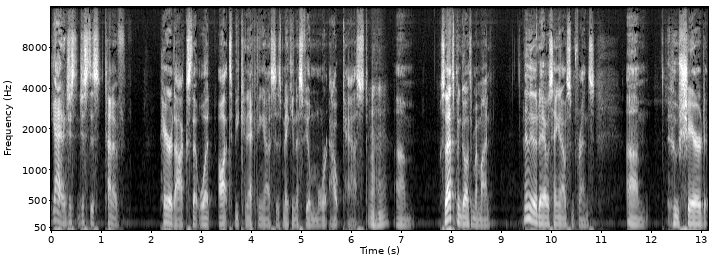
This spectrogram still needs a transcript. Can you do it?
yeah, and just just this kind of paradox that what ought to be connecting us is making us feel more outcast. Um, so that's been going through my mind. And then the other day, I was hanging out with some friends um, who shared.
